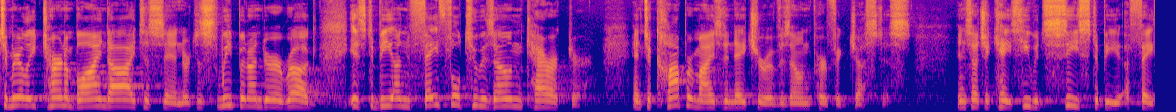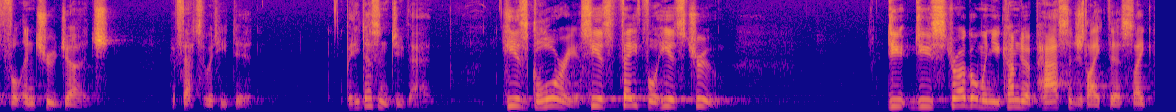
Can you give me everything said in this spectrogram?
To merely turn a blind eye to sin or to sweep it under a rug is to be unfaithful to his own character and to compromise the nature of his own perfect justice. In such a case, he would cease to be a faithful and true judge if that's what he did. But he doesn't do that. He is glorious, he is faithful, he is true. Do you, do you struggle when you come to a passage like this? Like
